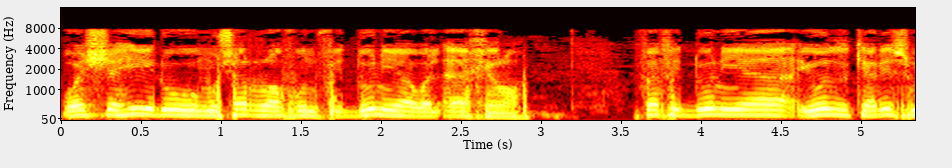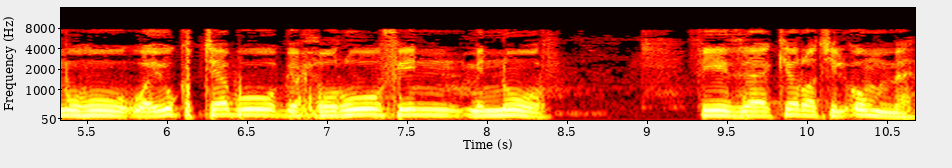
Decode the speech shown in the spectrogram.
والشهيد مشرف في الدنيا والآخرة. ففي الدنيا يذكر اسمه ويكتب بحروف من نور. في ذاكرة الأمة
